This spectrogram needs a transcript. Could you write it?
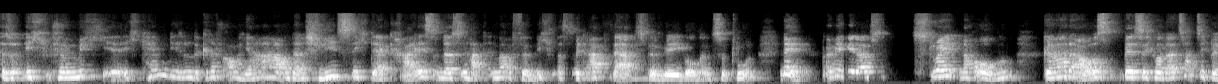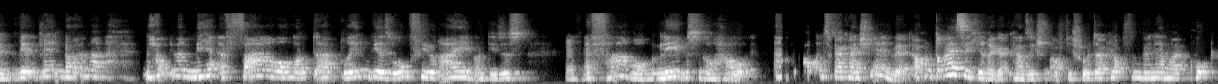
also ich für mich, ich kenne diesen Begriff auch, ja, und dann schließt sich der Kreis und das hat immer für mich was mit Abwärtsbewegungen zu tun. Nee, bei mir geht das straight nach oben, geradeaus, bis ich 120 bin. Wir werden doch immer, wir haben immer mehr Erfahrung und da bringen wir so viel rein und dieses Mhm. Erfahrung, Lebens-Know-how, bei uns gar keinen Stellenwert. Auch ein 30-Jähriger kann sich schon auf die Schulter klopfen, wenn er mal guckt,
